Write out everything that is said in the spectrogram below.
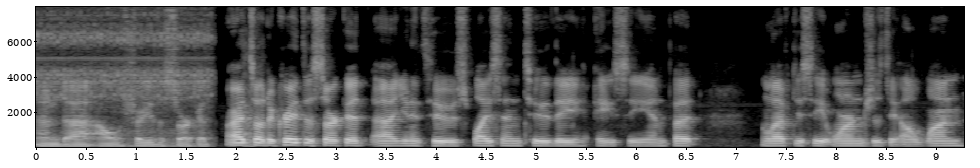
and uh, I'll show you the circuit. Alright, so to create this circuit, uh, you need to splice into the AC input. On the left you see orange is the L1,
